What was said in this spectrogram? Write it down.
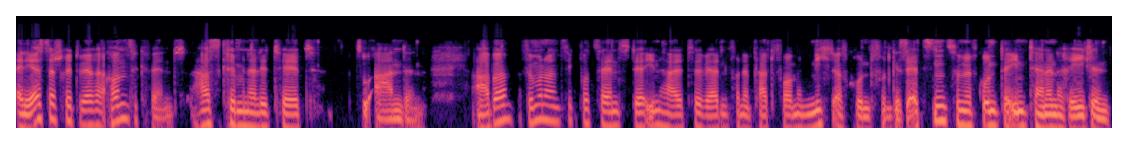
Ein erster Schritt wäre konsequent Hasskriminalität zu ahnden. Aber 95 Prozent der Inhalte werden von den Plattformen nicht aufgrund von Gesetzen, sondern aufgrund der internen Regeln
